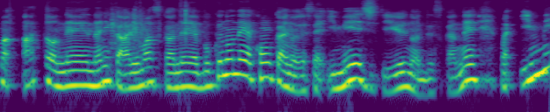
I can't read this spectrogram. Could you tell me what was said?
まあ、あとね、何かありますかね、僕のね、今回のですね、イメージっていうのですかね、まあ、イメ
